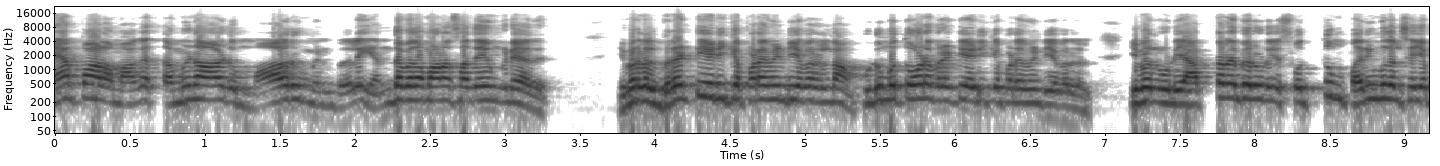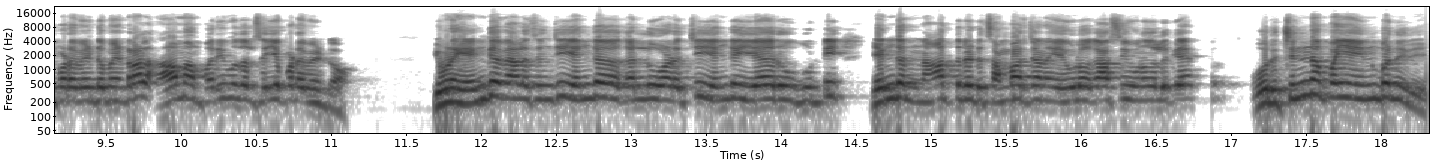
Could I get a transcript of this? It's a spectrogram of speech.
நேபாளமாக தமிழ்நாடு மாறும் என்பதுல எந்த விதமான சந்தேகம் கிடையாது. இவர்கள் விரட்டி அடிக்கப்பட வேண்டியவர்கள் தான். குடும்பத்தோட விரட்டி அடிக்கப்பட வேண்டியவர்கள். இவர்களுடைய அத்தனை பேருடைய சொத்தும் பறிமுதல் செய்யப்பட வேண்டும் என்றால் ஆமா பறிமுதல் செய்யப்பட வேண்டும். இவனை எங்க வேலை செஞ்சு எங்க கல்லு உடைச்சு எங்க ஏறு கூட்டி எங்க நாத்து ரெட்டு எவ்வளவு காசு இவனுங்களுக்கு? ஒரு சின்ன பையன் இன்பநிதி.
